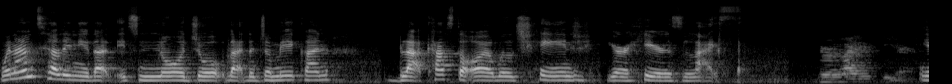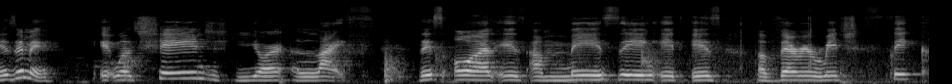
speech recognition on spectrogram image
when I'm telling you that it's no joke that the Jamaican black castor oil will change your hair's life. your life here. You see me? It will change your life. This oil is amazing. It is a very rich, thick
